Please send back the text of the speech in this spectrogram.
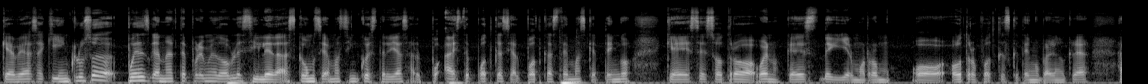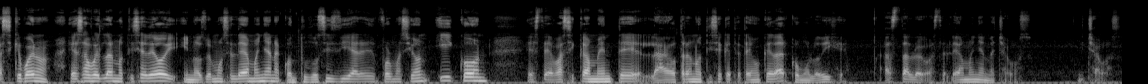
que veas aquí. Incluso puedes ganarte premio doble si le das, ¿cómo se llama? Cinco estrellas al, a este podcast y al podcast temas que tengo, que ese es otro, bueno, que es de Guillermo Romo o otro podcast que tengo para crear. Así que bueno, esa fue la noticia de hoy y nos vemos el día de mañana con tu dosis diaria de información y con, este, básicamente la otra noticia que te tengo que dar, como lo dije. Hasta luego, hasta el día de mañana, chavos y chavas.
